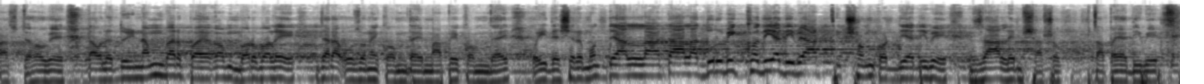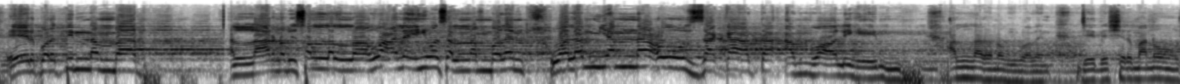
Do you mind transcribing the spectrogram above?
বাঁচতে হবে। তাহলে দুই নাম্বার পয়গম্বর বলে, যারা ওজনে কম দেয়, মাপে কম দেয়, ওই দেশের মধ্যে আল্লাহ তাআলা দুর্ভিক্ষ দিয়ে দিবে, আর্থিক সংকট দিয়ে দিবে জালেম শাসক চাপাইয়া দিবে। এরপরে তিন নাম্বার, আল্লাহর নবী সাল্লাল্লাহু আলাইহি ওয়াসাল্লাম বলেন, ওয়ালাম ইয়ামনাউ যাকাতা আমওয়ালিহিম। আল্লাহর নবী বলেন, যে দেশের মানুষ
